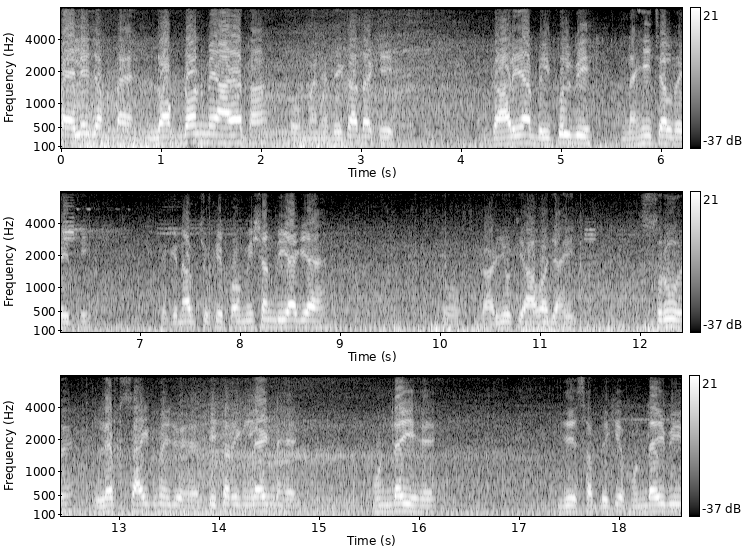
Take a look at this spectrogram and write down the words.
पहले जब मैं लॉकडाउन में आया था तो मैंने देखा था कि गाड़ियाँ बिल्कुल भी नहीं चल रही थी। लेकिन अब चूँकि परमिशन दिया गया है तो गाड़ियों की आवाजाही शुरू है। लेफ़्ट साइड में जो है पीटर इंग्लैंड है हुंडई है। ये सब देखिए हुंडई भी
